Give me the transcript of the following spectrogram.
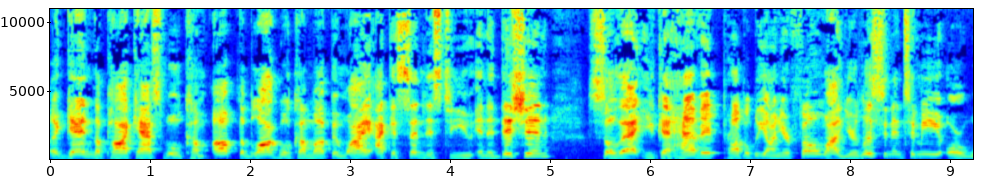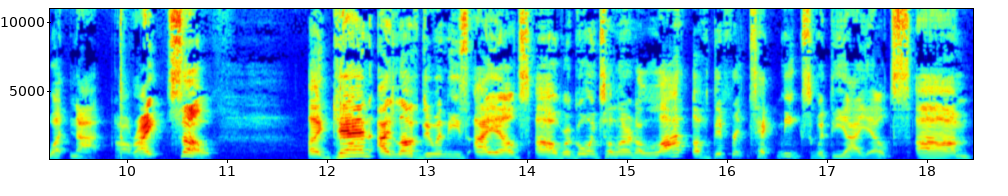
Again, the podcast will come up, the blog will come up, and why I can send this to you in addition so that you can have it probably on your phone while you're listening to me or whatnot. All right. So, again, I love doing these IELTS. Uh, we're going to learn a lot of different techniques with the IELTS. Um,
